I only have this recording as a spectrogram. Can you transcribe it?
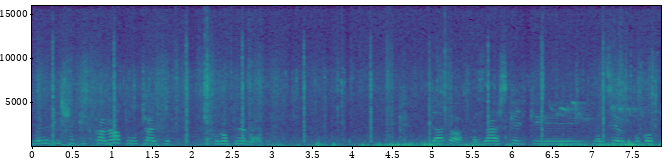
У мене більше якийсь канал, виходить, про природу. Тато, а знаєш, скільки на цій розпаковці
